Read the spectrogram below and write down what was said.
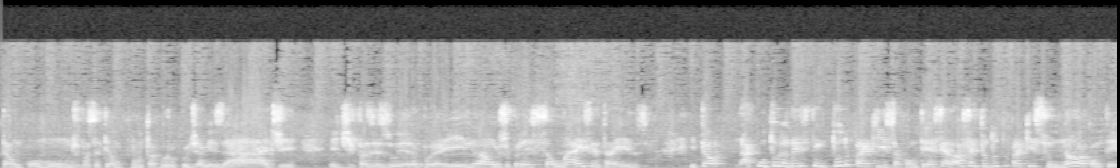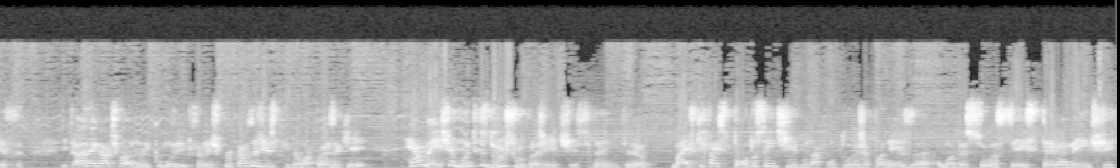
tão comum de você ter um puta grupo de amizade e de fazer zoeira por aí. Não, os japoneses são mais retraídos. Então, a cultura deles tem tudo para que isso aconteça e a nossa tem tudo para que isso não aconteça. Então é legal de falar do Rico Mori, principalmente por causa disso, porque é uma coisa que realmente é muito esdrúxulo pra gente isso daí, entendeu? Mas que faz todo sentido na cultura japonesa uma pessoa ser extremamente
